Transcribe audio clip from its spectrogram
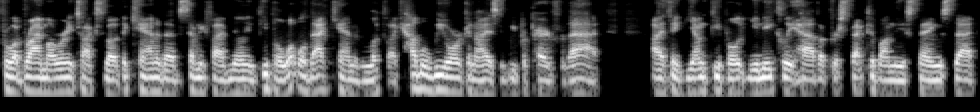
for what Brian Mulroney talks about, the Canada of 75 million people. What will that Canada look like? How will we organize and be prepared for that? I think young people uniquely have a perspective on these things that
